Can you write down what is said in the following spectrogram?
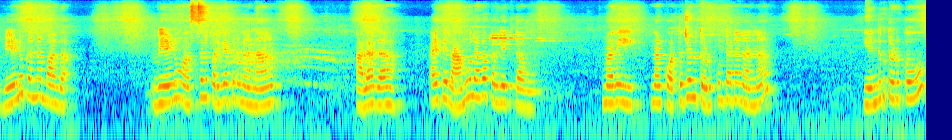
వేణు కన్నా బాగా. వేణు అస్సలు పరిగెత్తడు నాన్న. అలాగా? అయితే రాములాగా పరిగెత్తుతావు. మరి నా కొత్త జోళ్ళు తొడుక్కుంటానా నాన్న? ఎందుకు తొడుక్కోవు?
